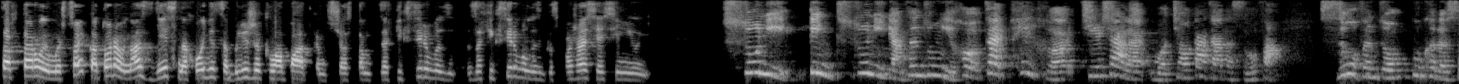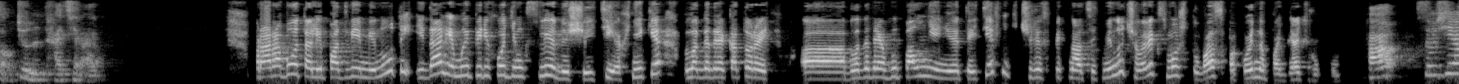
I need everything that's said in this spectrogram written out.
со второй мышцой, которая у нас здесь находится ближе к лопаткам. Сейчас там зафиксировалась, зафиксировалась госпожа Сясинюнь. 梳理定梳理两分钟以后，再配合接下来我教大家的手法，十五分钟顾客的手就能抬起来了。 Проработали по две минуты, и далее мы переходим к следующей технике, благодаря которой, э, благодаря выполнению этой техники, через 15 минут человек сможет у вас спокойно поднять руку. 好，首先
